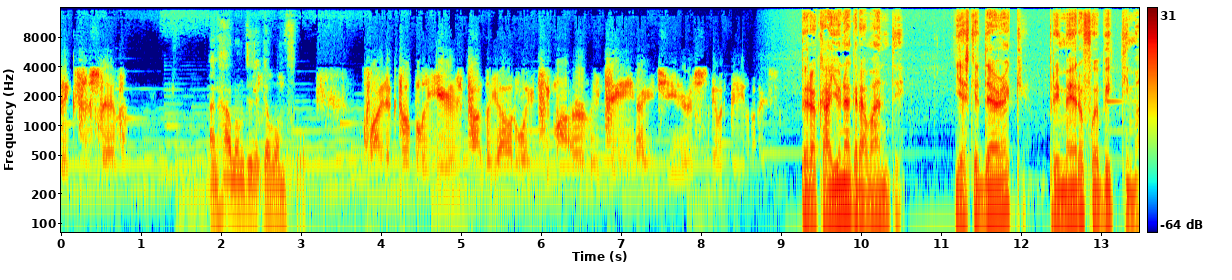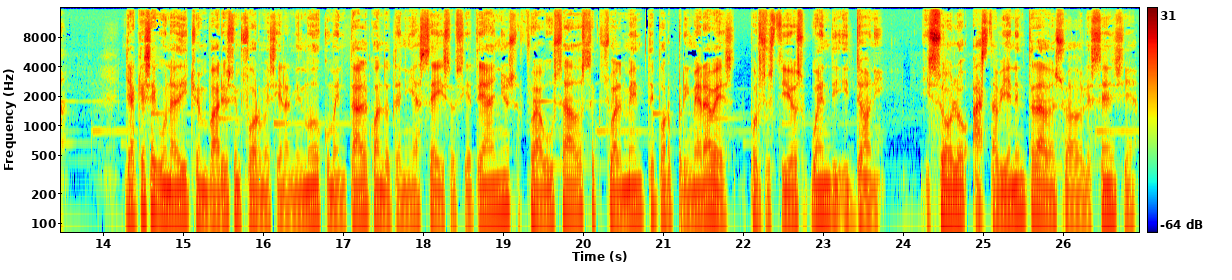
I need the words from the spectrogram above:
six or seven. And how long did it go on for? quite a couple of years, probably all the way to my early teenage years. It would be like. Pero acá hay un agravante, y es que Derek primero fue víctima, ya que según ha dicho en varios informes y en el mismo documental, cuando tenía 6 o 7 años fue abusado sexualmente por primera vez por sus tíos Wendy y Donnie, y solo hasta bien entrado en su adolescencia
